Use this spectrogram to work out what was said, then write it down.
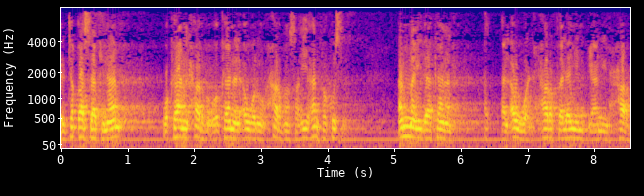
التقى ساكنان وكان الحرف وكان الأول حرفا صحيحا فكسر. أما إذا كان الأول حرف لين يعني حرف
